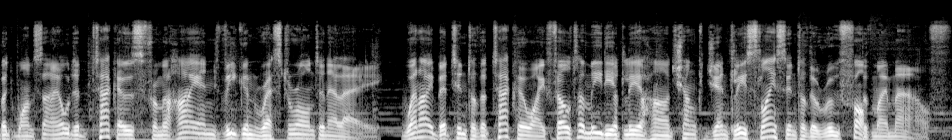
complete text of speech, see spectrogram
but once I ordered tacos from a high-end vegan restaurant in LA. When I bit into the taco I felt immediately a hard chunk gently slice into the roof of my mouth.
